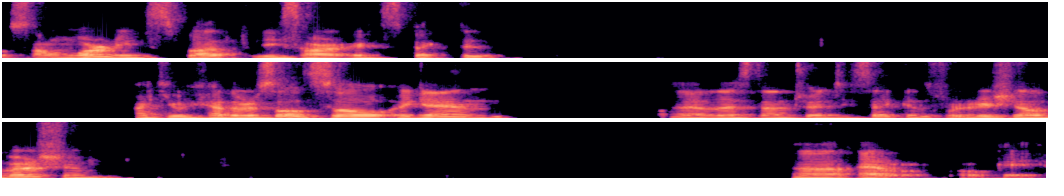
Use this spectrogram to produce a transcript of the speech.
So some warnings, but these are expected. Aquí we had the results. So again, uh, less than 20 seconds for the original version. Uh, error, okay.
